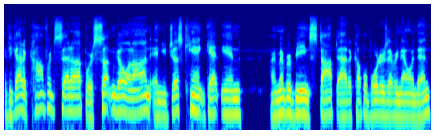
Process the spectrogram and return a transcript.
if you got a conference set up or something going on and you just can't get in. I remember being stopped at a couple borders every now and then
